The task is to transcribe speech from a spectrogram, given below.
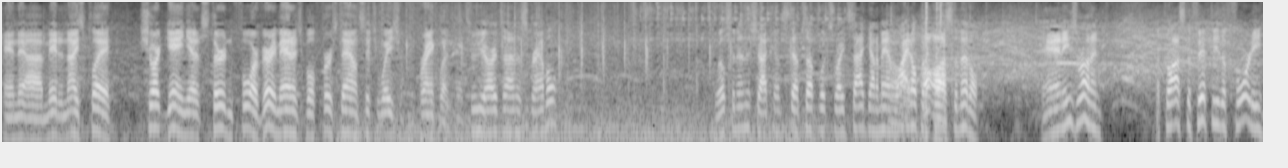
and uh, made a nice play short gain, yet it's third and four. Very manageable first down situation for Franklin. And two yards on the scramble. Wilson in the shotgun, steps up, looks right side, got a man oh. wide open Uh-oh. across the middle. And he's running across the 50, the 40,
